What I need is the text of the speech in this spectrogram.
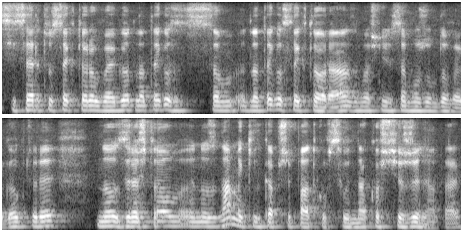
CISERT-u sektorowego dla tego, sam, dla tego sektora właśnie samorządowego, który no zresztą no znamy kilka przypadków, słynna Kościerzyna, tak?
